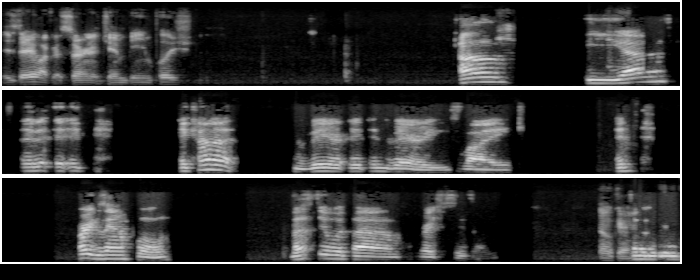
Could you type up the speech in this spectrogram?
is there like a certain agenda being pushed? Um, yeah, it it it, it kind of var it, it varies. Like, it, for example, let's deal with um racism. Okay. So,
